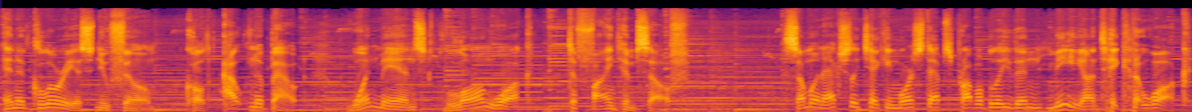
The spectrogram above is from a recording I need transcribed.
in a glorious new film called Out and About, One Man's Long Walk to Find Himself someone actually taking more steps probably than me on taking a walk.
